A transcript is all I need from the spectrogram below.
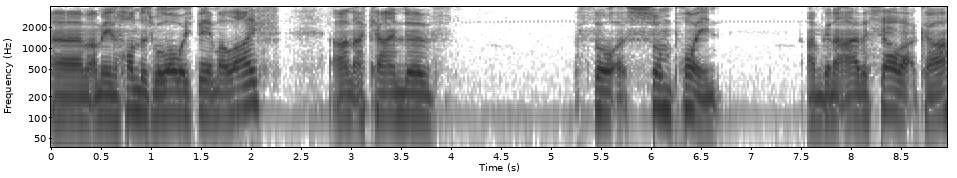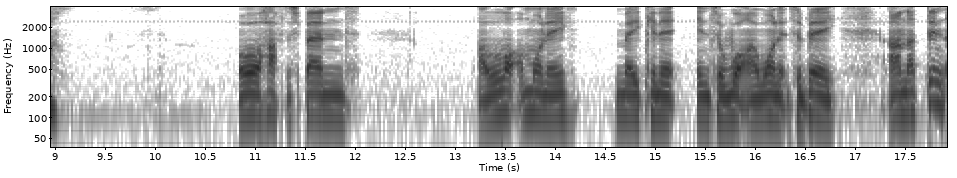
Um, I mean, Hondas will always be in my life, and I kind of thought at some point I'm going to either sell that car or have to spend a lot of money making it into what I want it to be. And I didn't,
